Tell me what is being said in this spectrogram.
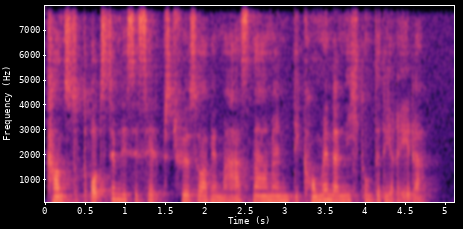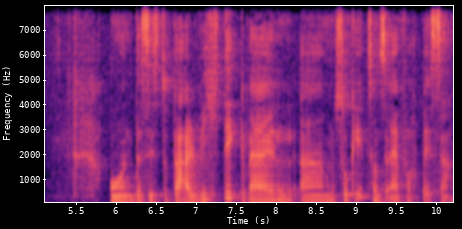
kannst du trotzdem diese Selbstfürsorgemaßnahmen, die kommen dann nicht unter die Räder. Und das ist total wichtig, weil ähm, so geht es uns einfach besser.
